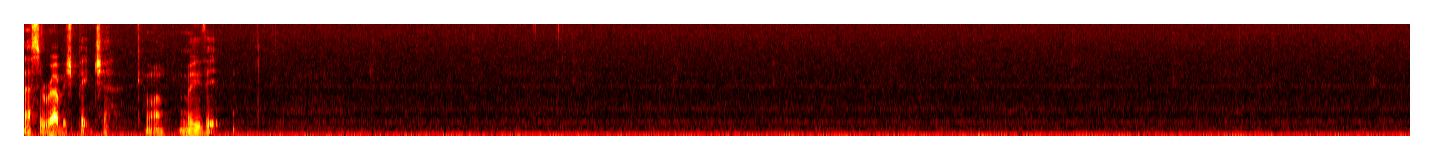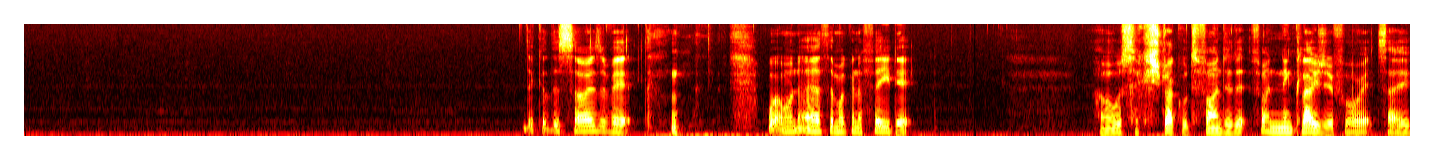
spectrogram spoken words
That's a rubbish picture. Come on, move it. Look at the size of it. what on earth am I going to feed it? I also struggled to find find an enclosure for it, so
